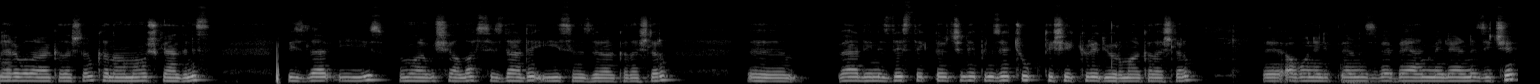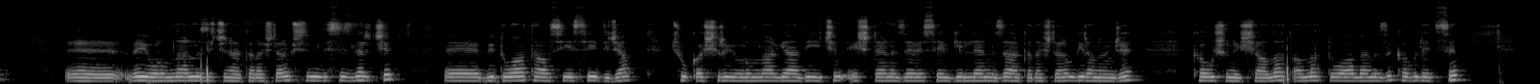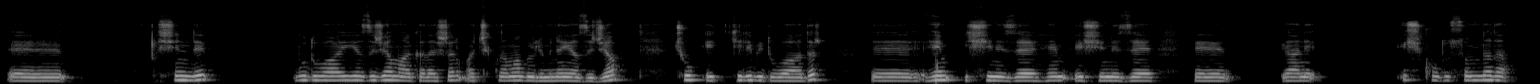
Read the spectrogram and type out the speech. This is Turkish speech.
Merhabalar arkadaşlarım kanalıma hoş geldiniz. Bizler iyiyiz. Umarım inşallah sizler de iyisinizdir arkadaşlarım. Ee, verdiğiniz destekler için hepinize çok teşekkür ediyorum arkadaşlarım. Ee, abonelikleriniz ve beğenmeleriniz için e, ve yorumlarınız için arkadaşlarım. Şimdi sizler için e, bir dua tavsiyesi edeceğim. Çok aşırı yorumlar geldiği için eşlerinize ve sevgililerinize arkadaşlarım bir an önce kavuşun inşallah. Allah dualarınızı kabul etsin. Ee, şimdi bu duayı yazacağım arkadaşlarım. Açıklama bölümüne yazacağım. Çok etkili bir duadır. Ee, hem işinize hem eşinize e, yani iş konusunda da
